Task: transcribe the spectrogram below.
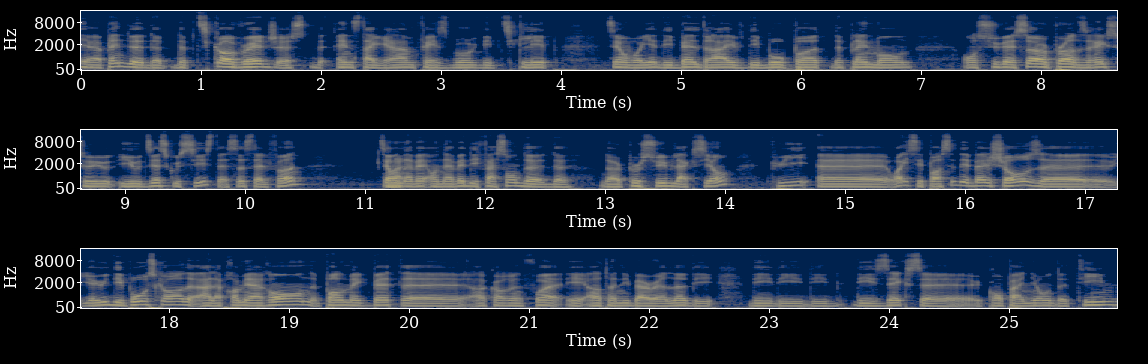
Il y avait plein de, de- de petits coverages euh, Instagram, Facebook, des petits clips. On voyait des belles drives, des beaux potes, de plein de monde. On suivait ça un peu en direct sur UDisc aussi, c'était ça, c'était le fun. On, avait, on avait des façons de, de- d'un peu suivre l'action. Puis, euh, ouais, il s'est passé des belles choses. Euh, il y a eu des beaux scores à la première ronde. Paul Macbeth, euh, encore une fois, et Anthony Barella, des, des, des, des, des ex-compagnons de team.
